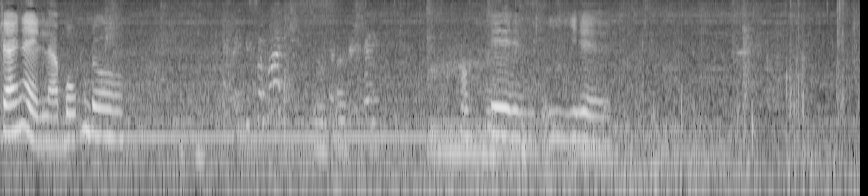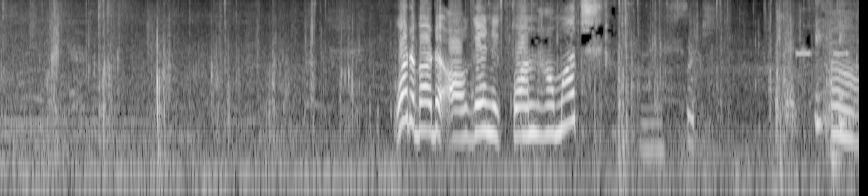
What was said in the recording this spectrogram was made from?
Trái này là 4 đô. Ok, yeah What about the organic one? How much? Mm, Six. Oh.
